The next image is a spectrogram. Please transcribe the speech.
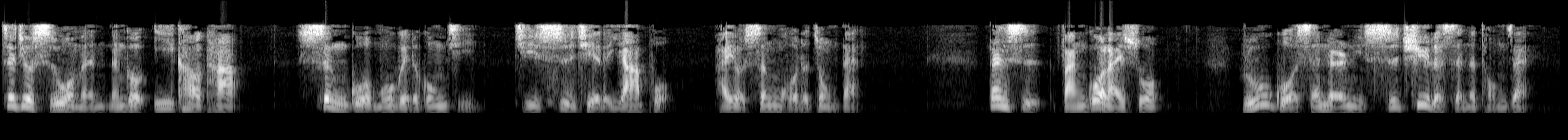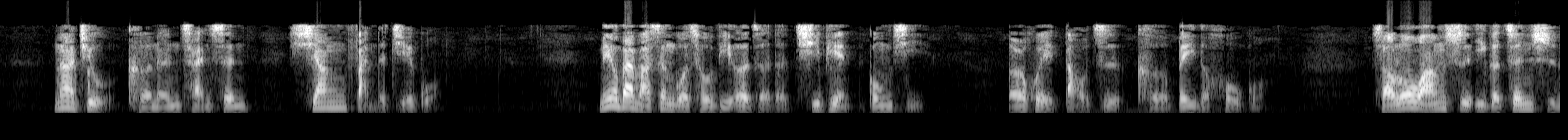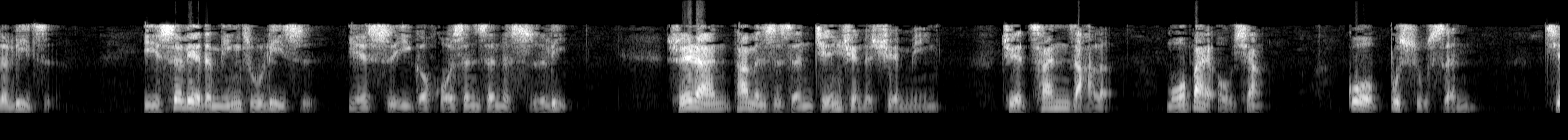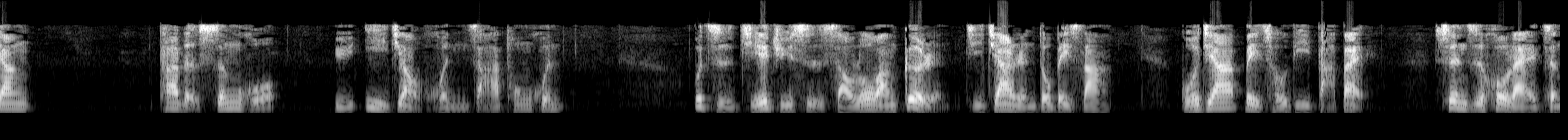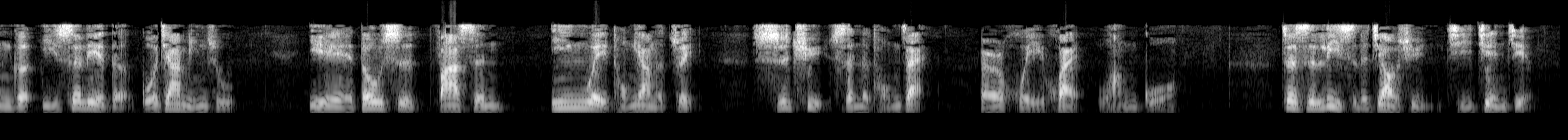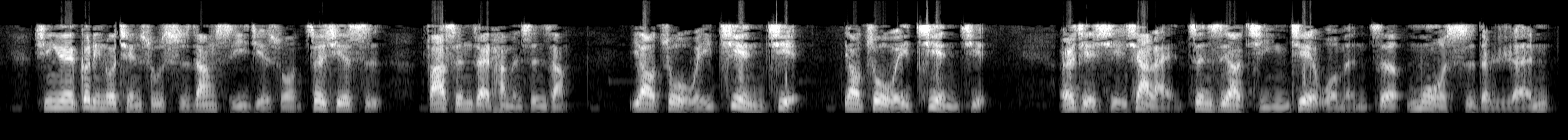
这就使我们能够依靠他，胜过魔鬼的攻击及世界的压迫，还有生活的重担。但是反过来说，如果神的儿女失去了神的同在，那就可能产生相反的结果，没有办法胜过仇敌恶者的欺骗攻击，而会导致可悲的后果。扫罗王是一个真实的例子，以色列的民族历史也是一个活生生的实例。虽然他们是神拣选的选民，却掺杂了膜拜偶像、过不属神、将他的生活与异教混杂通婚。不止结局是扫罗王个人及家人都被杀。国家被仇敌打败，甚至后来整个以色列的国家民族也都是发生因为同样的罪，失去神的同在而毁坏亡国。这是历史的教训及见解。新约哥林多前书十章十一节说：“这些事发生在他们身上，要作为鉴戒，要作为鉴戒。”而且写下来，正是要警戒我们这末世的人。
